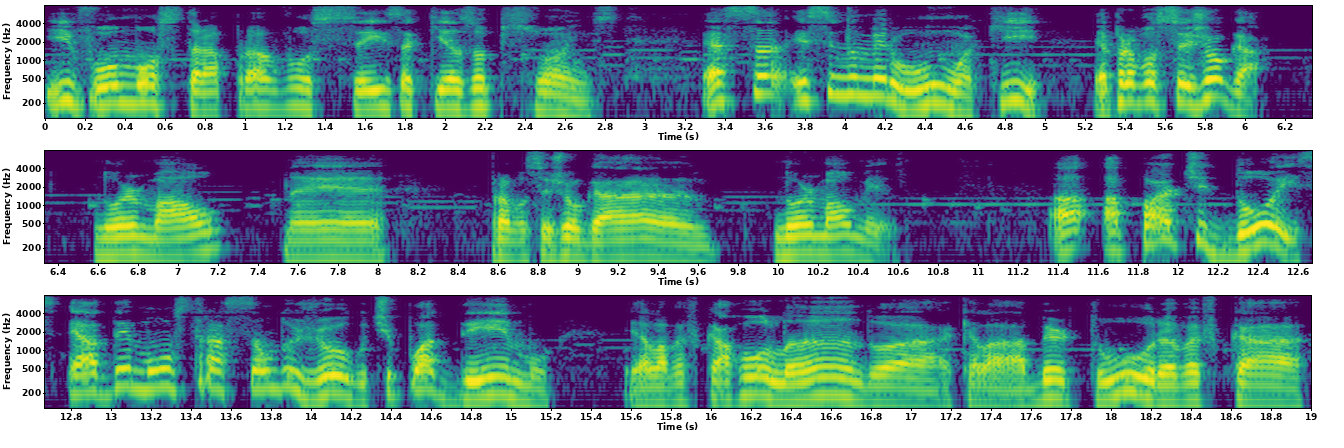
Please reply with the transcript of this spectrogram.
e vou mostrar para vocês aqui as opções. Essa, esse número 1 um aqui é para você jogar normal, né? Para você jogar normal mesmo. A, a parte 2 é a demonstração do jogo, tipo a demo. Ela vai ficar rolando, a, aquela abertura vai ficar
